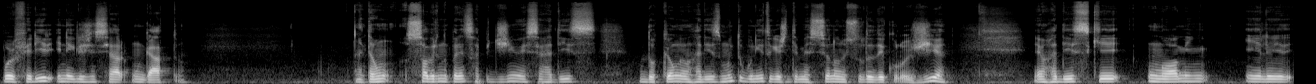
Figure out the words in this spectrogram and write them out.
por ferir e negligenciar um gato. Então, só abrindo parênteses rapidinho, esse hadith do cão é um hadith muito bonito que a gente menciona no estudo da ecologia. É um hadith que um homem ele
